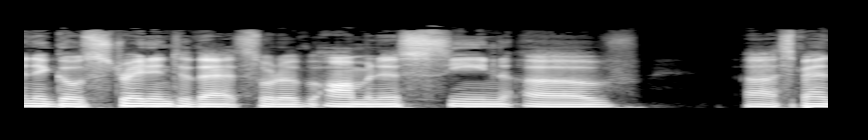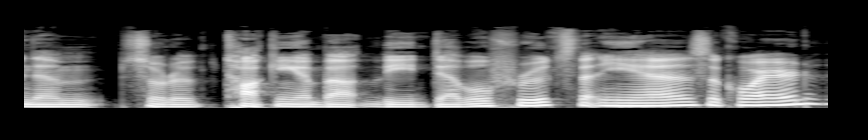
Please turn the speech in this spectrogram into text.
And it goes straight into that sort of ominous scene of uh, Spandam sort of talking about the devil fruits that he has acquired.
